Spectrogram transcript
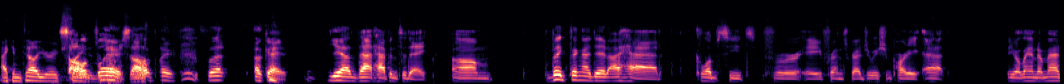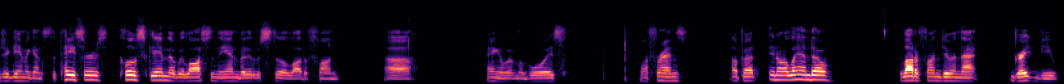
I can tell you're excited. Solid player, solid player. But okay. yeah, that happened today. Um the big thing I did, I had club seats for a friend's graduation party at the Orlando Magic game against the Pacers. Close game that we lost in the end, but it was still a lot of fun. Uh hanging with my boys, my friends up at in Orlando. A lot of fun doing that. Great view.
